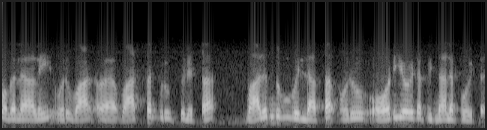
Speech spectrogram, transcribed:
മുതലാളി ഒരു വാട്സപ്പ് ഗ്രൂപ്പിലിട്ട വാലുന്തുമ്പില്ലാത്ത ഒരു ഓഡിയോയുടെ പിന്നാലെ പോയിട്ട്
